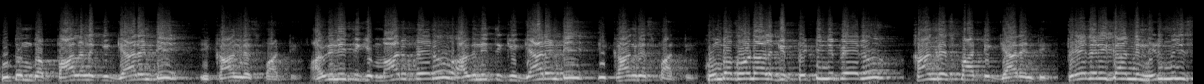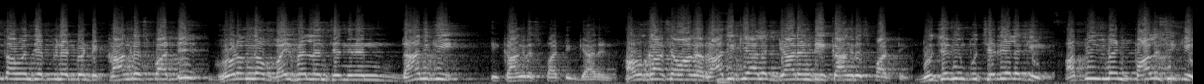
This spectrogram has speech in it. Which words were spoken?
కుటుంబ పాలనకి గ్యారంటీ ఈ కాంగ్రెస్ పార్టీ. అవినీతికి మారు పేరు అవినీతికి గ్యారంటీ ఈ కాంగ్రెస్ పార్టీ. కుంభకోణాలకి పెట్టింది పేరు కాంగ్రెస్ పార్టీ గ్యారంటీ. పేదరికాన్ని నిర్మూలిస్తామని చెప్పినటువంటి కాంగ్రెస్ పార్టీ ఘోరంగా వైఫల్యం చెందిన దానికి ఈ కాంగ్రెస్ పార్టీ గ్యారంటీ. అవకాశవాద రాజకీయాలకు గ్యారంటీ కాంగ్రెస్ పార్టీ. బుజ్జగింపు చర్యలకి అపీజ్మెంట్ పాలసీకి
